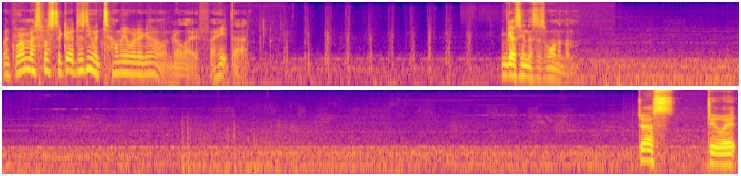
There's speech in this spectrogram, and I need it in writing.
Like, where am I supposed to go? It doesn't even tell me where to go in real life. I hate that. I'm guessing this is one of them. Just do it.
